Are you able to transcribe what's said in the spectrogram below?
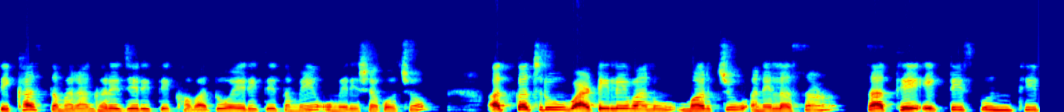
તીખાશ તમારા ઘરે જે રીતે ખવાતું હોય એ રીતે તમે ઉમેરી શકો છો. અધકચરું વાટી લેવાનું, મરચું અને લસણ સાથે એક ટીસ્પૂનથી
